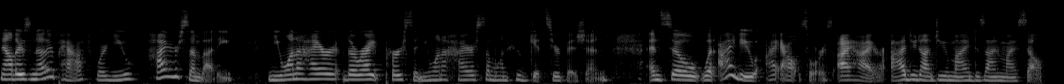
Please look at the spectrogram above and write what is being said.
now there's another path where you hire somebody and you want to hire the right person. You want to hire someone who gets your vision. And so, what I do, I outsource, I hire. I do not do my design myself.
